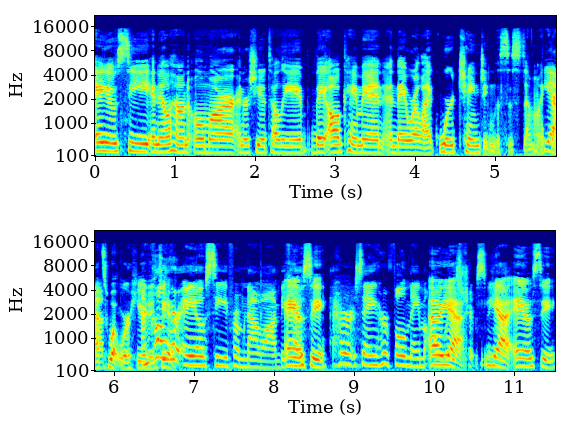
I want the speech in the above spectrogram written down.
AOC and Ilhan Omar and Rashida Tlaib, they all came in and they were like, "We're changing the system. Like Yeah. that's what we're here I'm to calling do." her AOC from now on because AOC. her saying her full name oh always yeah, trips me. yeah. AOC.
